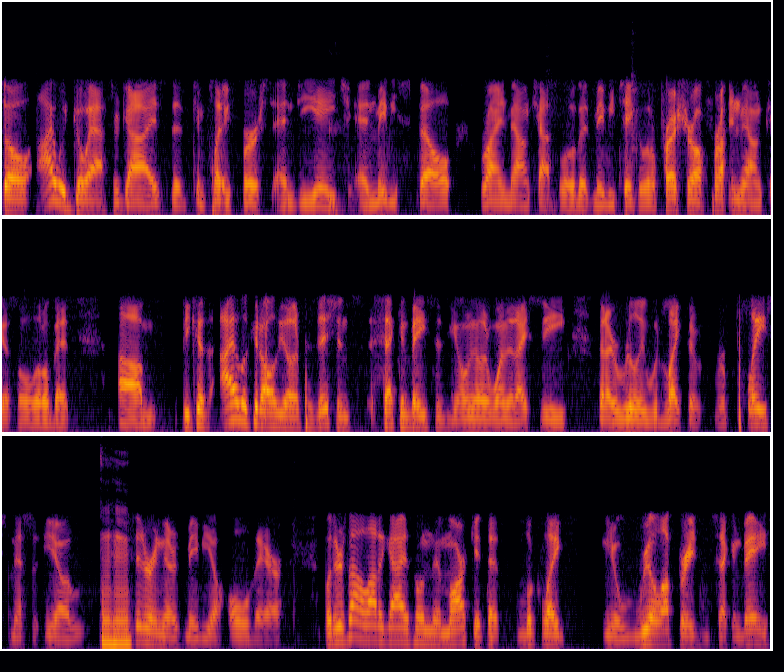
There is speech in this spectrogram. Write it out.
So I would go after guys that can play first and DH and maybe spell Ryan Mountcastle a little bit, maybe take a little pressure off Ryan Mountcastle a little bit. Um, because I look at all the other positions, second base is the only other one that I see that I really would like to replace. necess- You know, Mhm. considering there's maybe a hole there, but there's not a lot of guys on the market that look like you know real upgrades in second base.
